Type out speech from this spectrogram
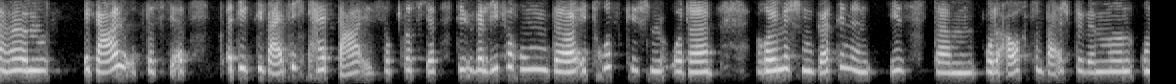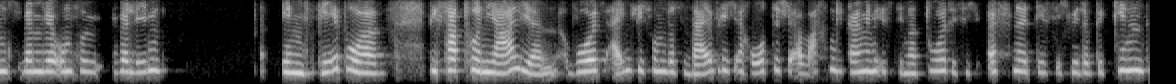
ähm, egal ob das jetzt äh, die, die Weiblichkeit da ist, ob das jetzt die Überlieferung der etruskischen oder römischen Göttinnen ist, ähm, oder auch zum Beispiel, wenn man uns, wenn wir uns überlegen, im Februar die Saturnialien, wo es eigentlich um das weiblich-erotische Erwachen gegangen ist, die Natur, die sich öffnet, die sich wieder beginnt,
